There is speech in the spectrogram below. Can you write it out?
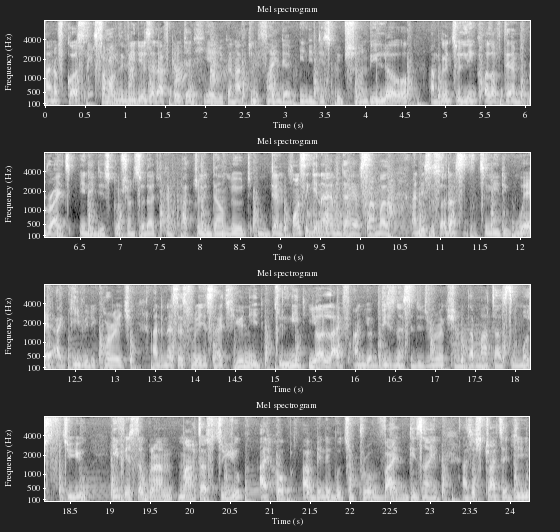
And of course, some of the videos that I've created here, you can actually find them in the description below. I'm going to link all of them right in the description so that you can actually download them. Once again, I am Dio Samuel, and this is Audacity to Lead, where I give you the courage and the necessary insights you need to lead your life and your business in the direction that matters the most to you. If Instagram matters to you, I hope I've been able to provide design as a strategy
